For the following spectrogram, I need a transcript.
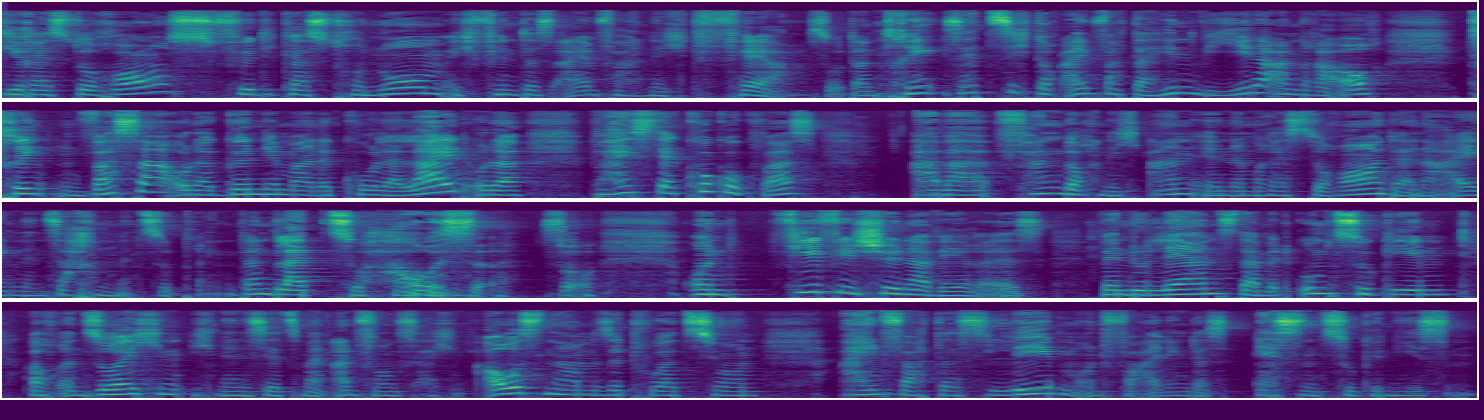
die Restaurants, für die Gastronomen, ich finde das einfach nicht fair. So, dann trink, setz dich doch einfach dahin, wie jeder andere auch, trinken Wasser oder gönn dir mal eine Cola Light oder weiß der Kuckuck was. Aber fang doch nicht an, in einem Restaurant deine eigenen Sachen mitzubringen. Dann bleib zu Hause. So. Und viel, viel schöner wäre es, wenn du lernst, damit umzugehen, auch in solchen, ich nenne es jetzt mal in Anführungszeichen, Ausnahmesituationen, einfach das Leben und vor allen Dingen das Essen zu genießen.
